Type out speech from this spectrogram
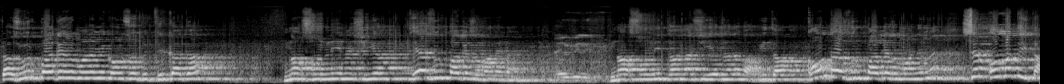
تو حضور پاک کے زمانے میں کون سا فرقہ تھا؟ نہ سنی نہ شیعہ۔ تھے حضور پاک کے زمانے میں۔ نہ سنی تھا نہ شیعہ تھا نہ بھابی تھا۔ کون تھا حضور پاک کے زمانے میں؟ صرف امت ہی تھا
